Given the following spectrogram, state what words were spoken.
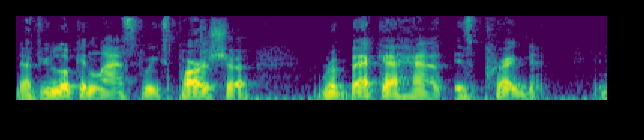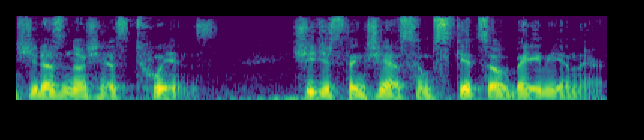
Now, if you look in last week's Parsha, Rebecca has, is pregnant, and she doesn't know she has twins. She just thinks she has some schizo baby in there.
